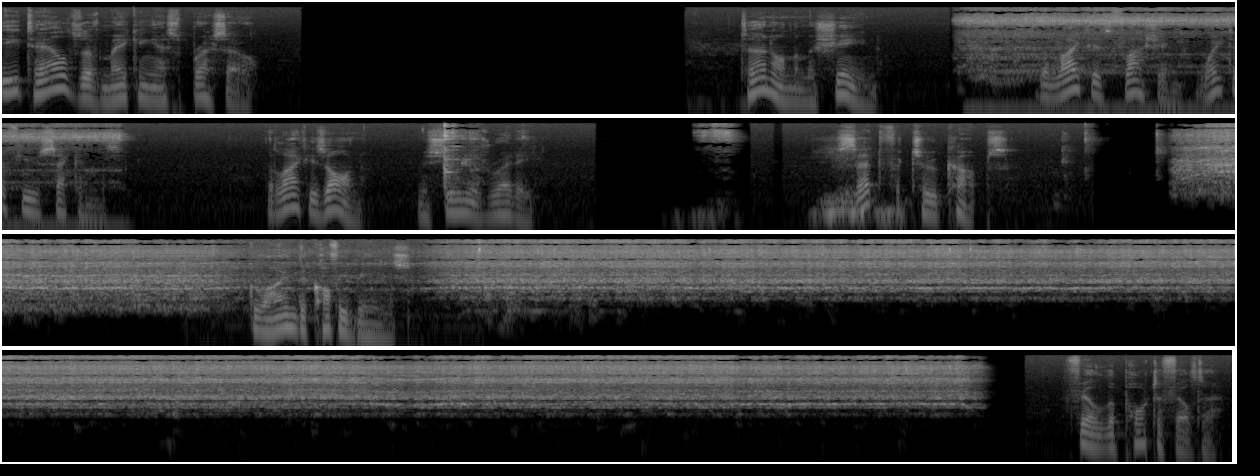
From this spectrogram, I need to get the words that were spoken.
Details of making espresso. Turn on the machine. The light is flashing. Wait a few seconds. The light is on. Machine is ready. Set for two cups. Grind the coffee beans. Fill the portafilter.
